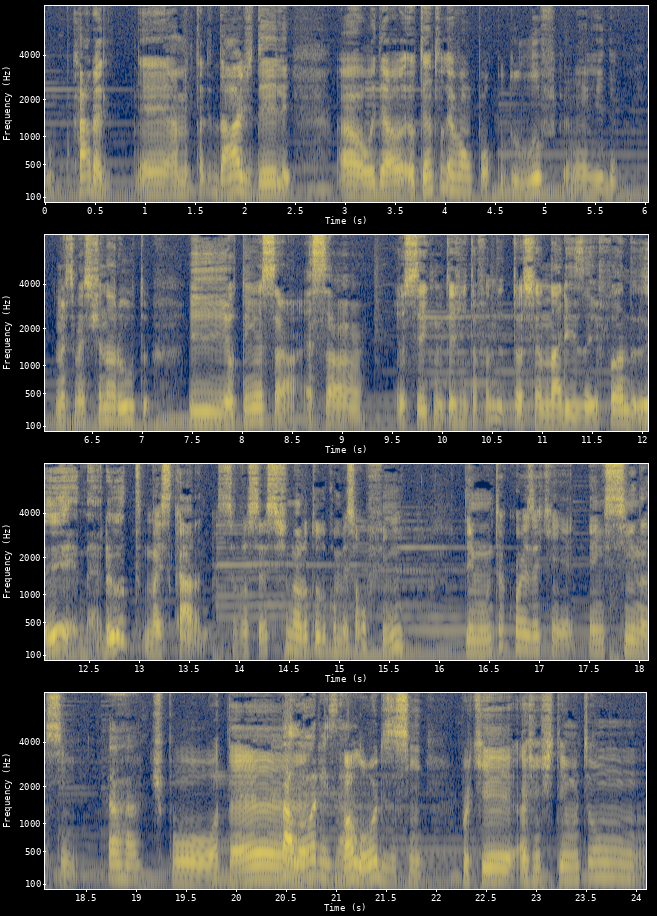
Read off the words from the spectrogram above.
o cara, é, a mentalidade dele. ah, o ideal, eu tento levar um pouco do Luffy pra minha vida. Mas também assisti Naruto. E eu tenho essa. essa eu sei que muita gente tá falando, torcendo o nariz aí, falando, "Ê, Naruto. Mas, cara, se você assistir Naruto do começo ao fim, tem muita coisa que ensina, assim. Aham. Tipo, até. Valores, né? Valores, assim. Porque a gente tem muito um,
